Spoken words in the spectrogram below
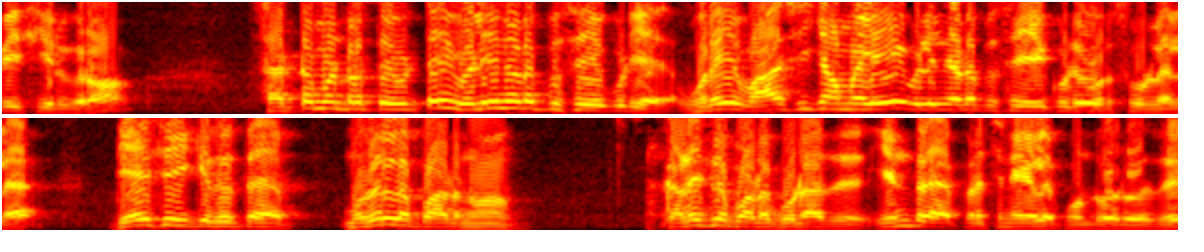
பேசியிருக்கிறோம். சட்டமன்றத்தை விட்டு வெளிநடப்பு செய்யக்கூடிய ஒரே வாசிக்காமலே வெளிநடப்பு செய்யக்கூடிய ஒரு சூழ்நிலை. தேசிய கீதத்தை முதல்ல பாடணும் கடைசியில் பாடக்கூடாது என்ற பிரச்சனைகளை கொண்டு வருவது.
